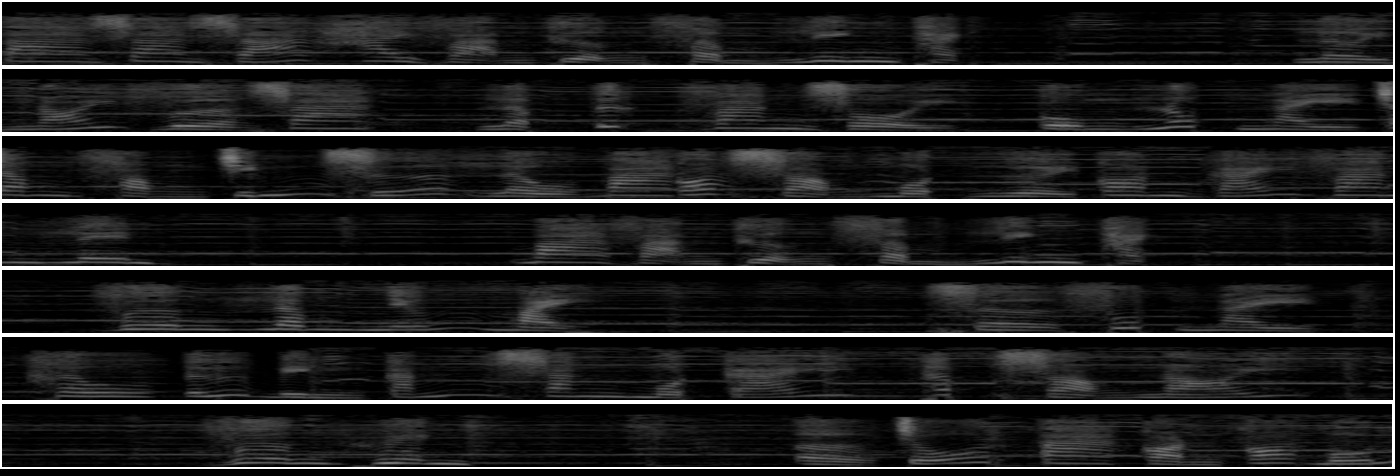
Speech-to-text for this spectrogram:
Ta ra giá hai vạn thượng phẩm linh thạch. Lời nói vừa ra, lập tức vang rồi, cùng lúc này trong phòng chính giữa lầu ba có giọng một người con gái vang lên ba vạn thượng phẩm linh thạch. Vương Lâm nhớ mày. Giờ phút này, Khâu Tứ Bình cắn răng một cái, thấp giọng nói: "Vương huynh, ở chỗ ta còn có bốn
